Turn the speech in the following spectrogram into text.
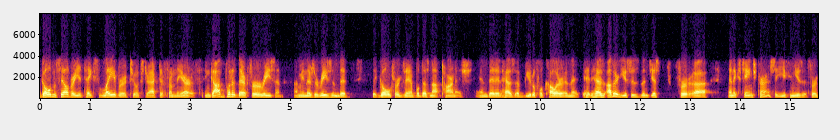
Gold and silver, it takes labor to extract it from the earth, and God put it there for a reason. I mean, there's a reason that that gold, for example, does not tarnish, and that it has a beautiful color, and that it has other uses than just for uh, an exchange currency. You can use it for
